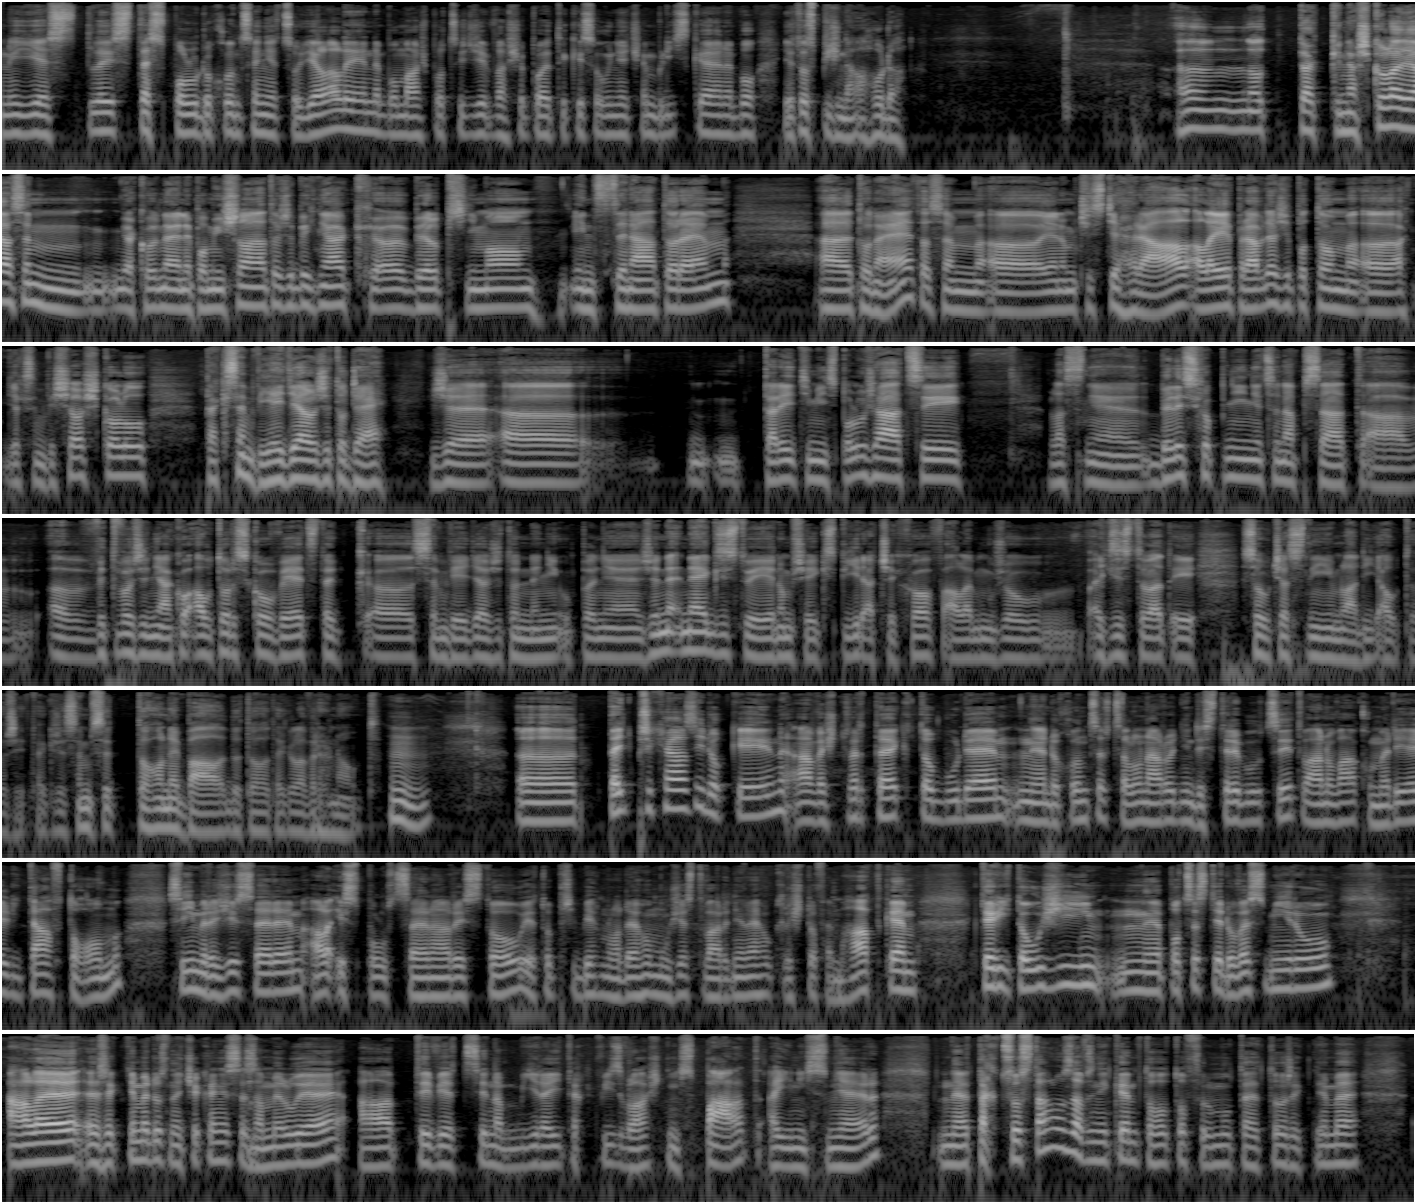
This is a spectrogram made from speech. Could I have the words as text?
jestli jste spolu dokonce něco dělali, nebo máš pocit, že vaše poetiky jsou něčem blízké, nebo je to spíš náhoda? Ehm, no tak na škole já jsem jako ne, nepomýšlel na to, že bych nějak eh, byl přímo inscenátorem. Eh, to ne, to jsem eh, jenom čistě hrál, ale je pravda, že potom, jak jsem vyšel školu, tak jsem věděl, že to jde, že tady ti mý spolužáci vlastně byli schopní něco napsat a, a vytvořit nějakou autorskou věc, tak uh, jsem věděl, že to není úplně, že ne, neexistuje jenom Shakespeare a Čechov, ale můžou existovat i současní mladí autoři. Takže jsem se toho nebál do toho takhle vrhnout. Hmm. Eh, teď přichází do kin a ve čtvrtek to bude mm, dokonce v celonárodní distribuci. Tvá nová komedie Lítá v tom s jejím režisérem, ale i spolucénaristou. Je to příběh mladého muže stvárněného Krištofem Hátkem, který touží mm, po cestě do vesmíru ale řekněme dost nečekaně se zamiluje a ty věci nabírají takový zvláštní spát a jiný směr. Tak co stálo za vznikem tohoto filmu, této řekněme eh,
